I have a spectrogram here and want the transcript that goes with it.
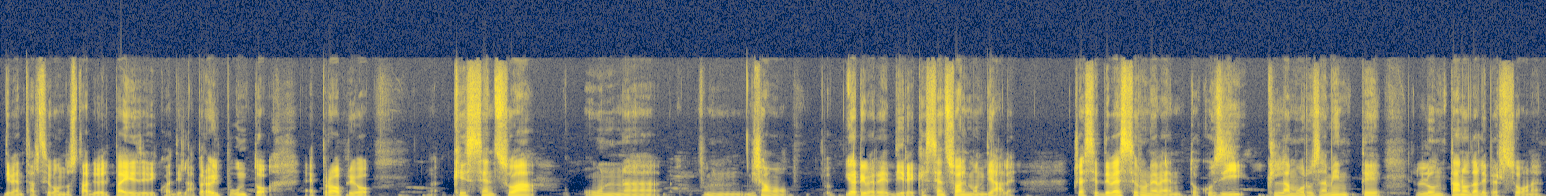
diventa il secondo stadio del paese, di qua di là. Però il punto è proprio, ehm, che senso ha un mhmm, diciamo io arriverei a dire che senso ha il mondiale? Cioè se deve essere un evento così clamorosamente lontano dalle persone,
